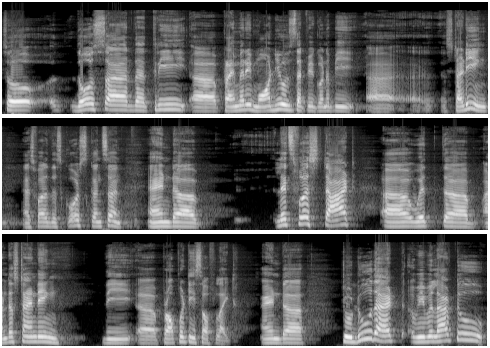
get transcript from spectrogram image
So, those are the three uh, primary modules that we are going to be uh, studying as far as this course concerned. And uh, let us first start with uh, understanding the uh, properties of light. And to do that, we will have to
